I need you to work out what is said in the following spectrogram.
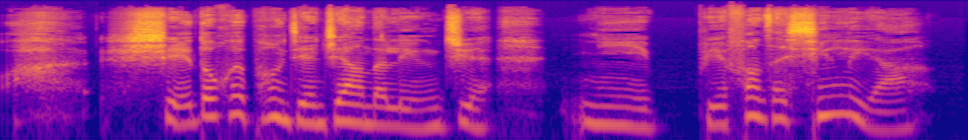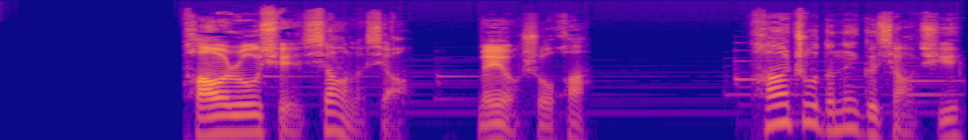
啊，谁都会碰见这样的邻居，你别放在心里啊。”陶如雪笑了笑，没有说话。她住的那个小区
